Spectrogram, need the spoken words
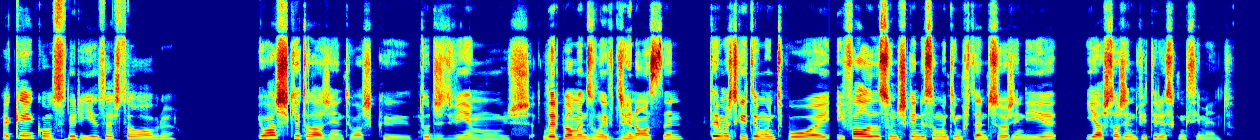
A quem aconselharias esta obra? Eu acho que a toda a gente. Eu acho que todos devíamos ler pelo menos um livro de Jane Austen. Tem uma escrita muito boa e fala de assuntos que ainda são muito importantes hoje em dia e acho que a gente devia ter esse conhecimento.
